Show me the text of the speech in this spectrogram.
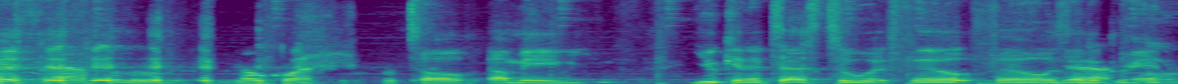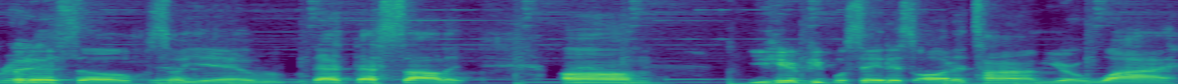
Absolutely, no question. So I mean, you can attest to it. Phil, Phil is in Yeah. agreement for this. So, so yeah, that that's solid. Um, you hear people say this all the time. Your why.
